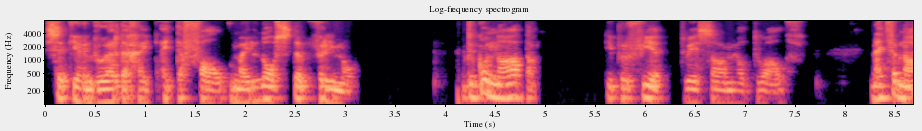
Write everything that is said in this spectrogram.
se teenwoordigheid uit te val om my los te wriemel. Toe kom Nathan, die profeet 2 Samuel 12 net vir na,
